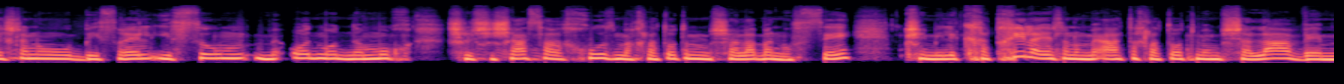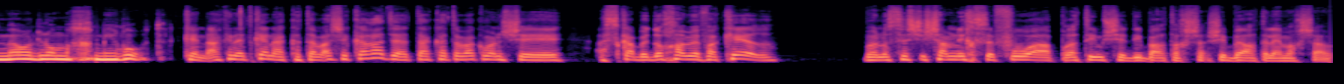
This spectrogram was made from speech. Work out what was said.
יש לנו בישראל יישום מאוד מאוד נמוך של 16% מהחלטות הממשלה בנושא, כשמלכתחילה יש לנו מעט החלטות ממשלה והן מאוד לא מחמירות. כן, רק נעדכן, הכתבה שקראת זה הייתה כתבה כמובן שעסקה בדוח המבקר בנושא ששם נחשפו הפרטים שדיברת, שדיברת עליהם עכשיו.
